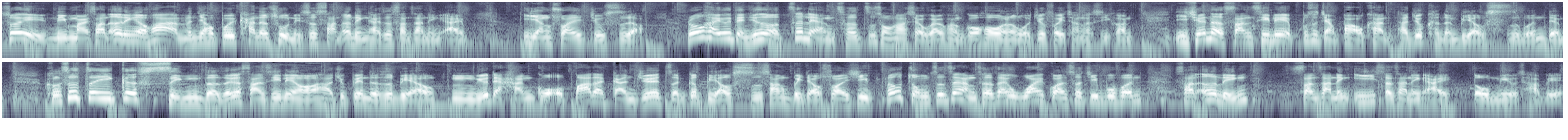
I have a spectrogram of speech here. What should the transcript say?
所以你买三二零的话，人家会不会看得出你是三二零还是三三零 i？一样帅就是啊。然后还有一点就是这辆车自从它小改款过后呢，我就非常的喜欢。以前的三系列不是讲不好看，它就可能比较斯文点。可是这一个新的这个三系列哦，它就变得是比较嗯有点韩国欧巴的感觉，整个比较时尚，比较帅气。然后总之这辆车在外观设计部分，三二零、三三零一、三三零 i 都没有差别。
